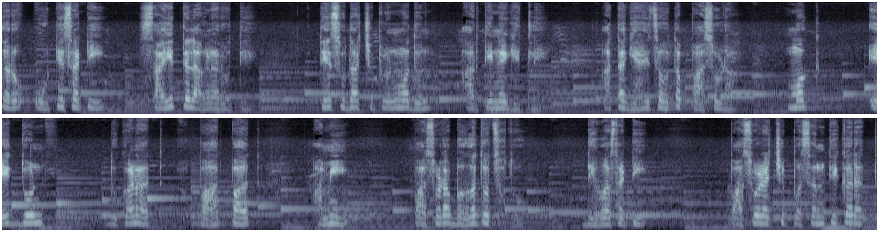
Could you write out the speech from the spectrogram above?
तर ओटीसाठी साहित्य लागणार होते. ते सुद्धा चिपळूणमधून आरतीने घेतले. आता घ्यायचं होतं पासोडा. मग एक दोन दुकानात पाहत पाहत आम्ही पासोडा बघतच होतो. देवासाठी पासोड्याची पसंती करत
